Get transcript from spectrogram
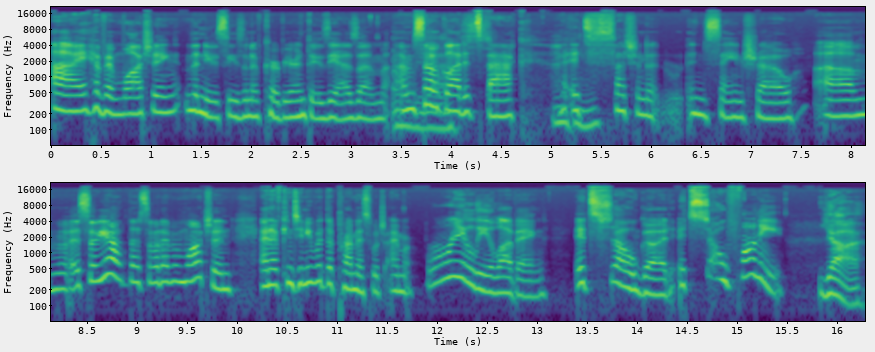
I have been watching the new season of Curb Your Enthusiasm. Oh, I'm so glad it's yes. back. It's such an insane show. Um, so yeah, that's what I've been watching, and I've continued with the premise, which I'm really loving. It's so good. It's so funny. Yeah.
